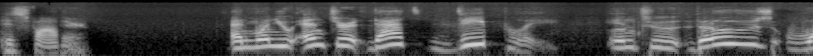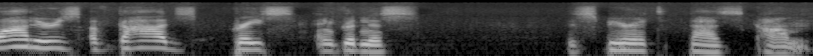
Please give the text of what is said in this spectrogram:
his Father. And when you enter that deeply into those waters of God's grace and goodness, the Spirit does come.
